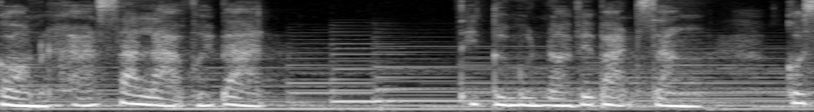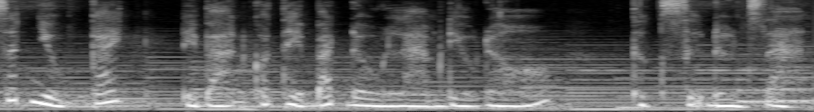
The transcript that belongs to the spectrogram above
còn khá xa lạ với bạn. Thì tôi muốn nói với bạn rằng có rất nhiều cách để bạn có thể bắt đầu làm điều đó thực sự đơn giản.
